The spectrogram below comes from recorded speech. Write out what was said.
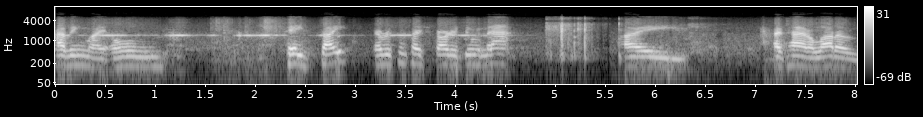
having my own paid site. Ever since I started doing that, I I've had a lot of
